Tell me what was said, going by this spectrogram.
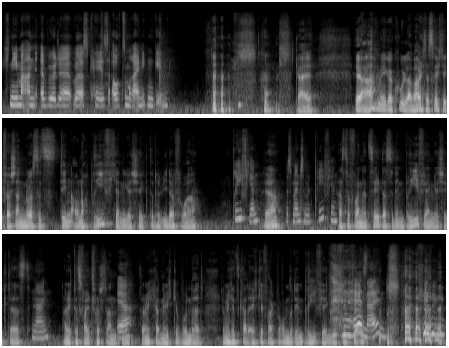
ich nehme an, er würde Worst Case auch zum Reinigen gehen. Geil. Ja, mega cool. Aber habe ich das richtig verstanden? Du hast jetzt denen auch noch Briefchen geschickt oder wie davor? Briefchen? Ja. Was meinst du mit Briefchen? Hast du vorhin erzählt, dass du den Briefchen geschickt hast? Nein. Habe ich das falsch verstanden? Ja. Das habe mich gerade nämlich gewundert. Ich habe mich jetzt gerade echt gefragt, warum du den Briefchen geschickt hast. Nein.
